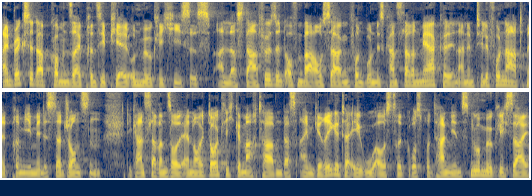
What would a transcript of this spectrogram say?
Ein Brexit-Abkommen sei prinzipiell unmöglich, hieß es. Anlass dafür sind offenbar Aussagen von Bundeskanzlerin Merkel in einem Telefonat mit Premierminister Johnson. Die Kanzlerin soll erneut deutlich gemacht haben, dass ein geregelter EU-Austritt Großbritanniens nur möglich sei,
